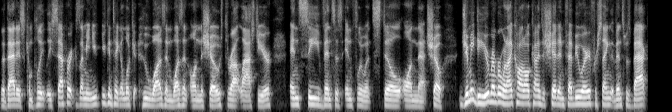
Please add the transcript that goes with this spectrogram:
that that is completely separate because I mean you, you can take a look at who was and wasn't on the shows throughout last year and see Vince's influence still on that show. Jimmy, do you remember when I caught all kinds of shit in February for saying that Vince was back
